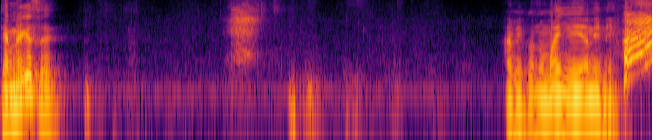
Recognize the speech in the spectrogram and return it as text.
কেমনে গেছে? আমি কোনো মাইয়াই আনি নাই। হ্যাঁ?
